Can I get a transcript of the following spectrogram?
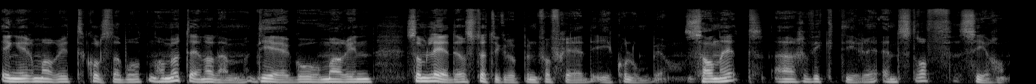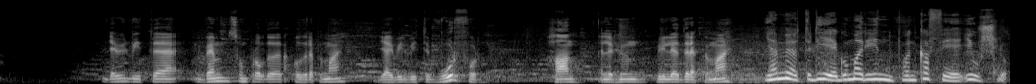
Inger Marit Kolstadbråten har møtt en av dem, Diego Marin, som leder støttegruppen for fred i Colombia. Sannhet er viktigere enn straff, sier han. Jeg vil vite hvem som prøvde å drepe meg. Jeg vil vite hvorfor han eller hun ville drepe meg. Jeg møter Diego Marin på en kafé i Oslo.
